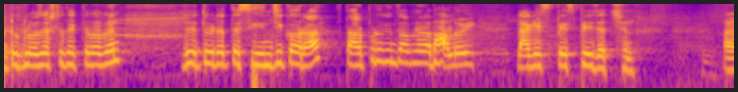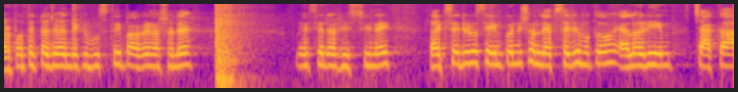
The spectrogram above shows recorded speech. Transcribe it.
একটু ক্লোজ আসলে দেখতে পাবেন। যেহেতু এটাতে সিএনজি করা, তারপরেও কিন্তু আপনারা ভালোই লাগে স্পেস পেয়ে যাচ্ছেন। আর প্রত্যেকটা জয়েন্ট দেখে বুঝতেই পারবেন আসলে লেফট সাইডের হিস্ট্রি নেই। রাইট সাইডেরও সেম কন্ডিশন লেফট সাইডের মতো অ্যালোরিম চাকা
